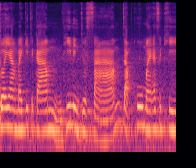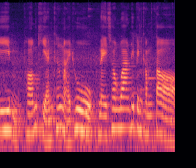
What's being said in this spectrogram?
ตัวอย่างใบกิจกรรมที่ 1.3 จับคู่ไม้ไอศครีม พร้อมเขียนเครื่องหมายถูกในช่องว่างที่เป็นคำตอบ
